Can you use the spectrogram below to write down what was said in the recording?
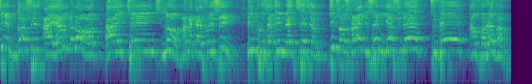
God says, I am the Lord, I change not. Malachi 3 6. Hebrews 13 8 says, um, Jesus Christ the same yesterday, today, and forever.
